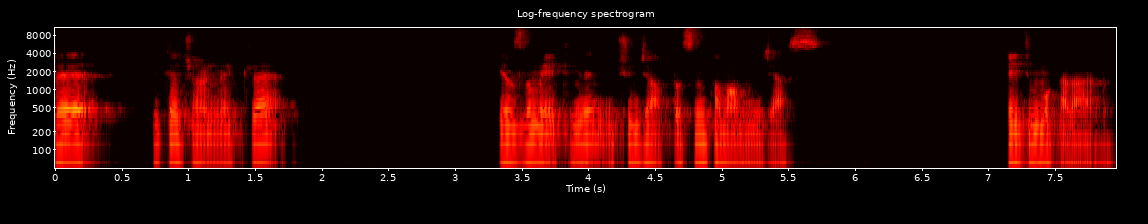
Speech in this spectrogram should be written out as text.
ve birkaç örnekle yazılım eğitiminin 3. haftasını tamamlayacağız. Eğitim bu kadardı.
